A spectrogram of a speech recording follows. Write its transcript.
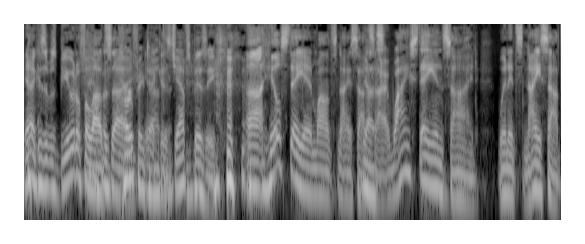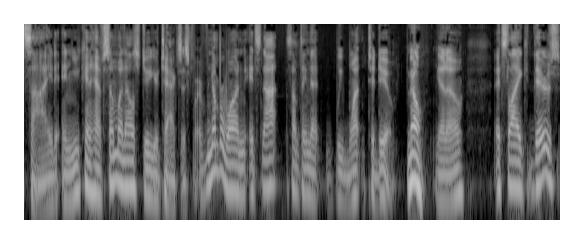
Yeah, because it was beautiful was outside. perfect Yeah, because. Jeff's busy. Uh, he'll stay in while it's nice Yes. outside. Why stay inside when it's nice outside and you can have someone else do your taxes for? Number one, it's not something that we want to do. no, You know, it's like there's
